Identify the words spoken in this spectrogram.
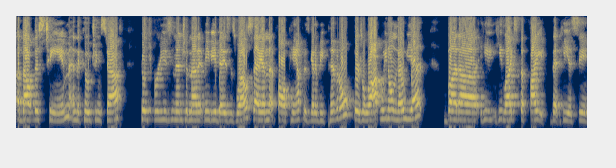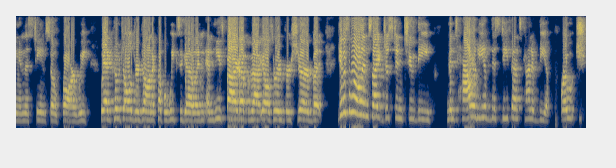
about this team and the coaching staff. Coach Freeze mentioned that at media days as well, saying that fall camp is going to be pivotal. There's a lot we don't know yet, but uh, he he likes the fight that he is seeing in this team so far. We we had Coach Aldridge on a couple weeks ago, and and he's fired up about y'all's room for sure. But give us a little insight just into the mentality of this defense, kind of the approach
